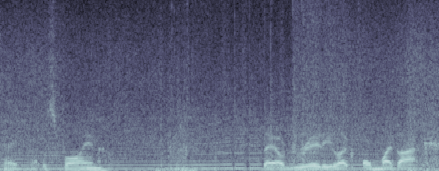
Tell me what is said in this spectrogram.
Okay, that was fine. They are really like on my back.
